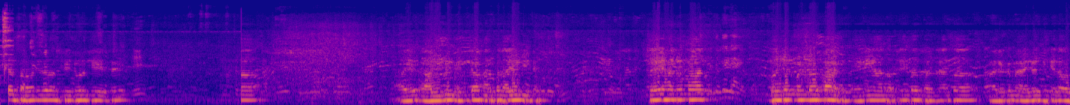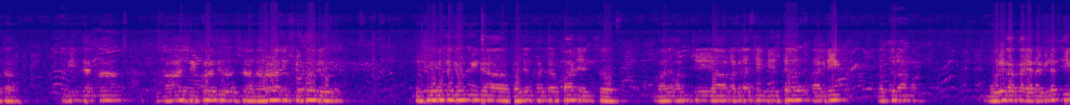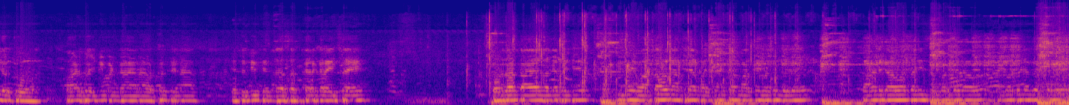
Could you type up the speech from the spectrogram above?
सर्वांनी जरा स्टेजवरती यायचे आयोजित यांच्या मार्फत आयोजित. जय हनुमान भजन मंडळ पाठ. यांनी आज आपल्या इथं भजनाचा कार्यक्रम आयोजित केला होता. मी त्यांना नारळ श्रीफळ देऊन नारळ आणि श्रीफळ देऊन पुष्पगुच्छ देऊन मी त्या भजन मंडळ पाठ यांचं आमचे या नगराचे ज्येष्ठ नागरिक नथुराम मोरे काका यांना विनंती करतो. पाठभाजी मंडळांना आपण त्यांना यातून त्यांचा सत्कार करायचा आहे. थोडा टाळ्या झाल्या पाहिजे. वातावरण आपल्या बच्चांच्या माध्यमातून गेलं पाड गावात आणि समर्थ गाव समर्थनगर सगळे.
